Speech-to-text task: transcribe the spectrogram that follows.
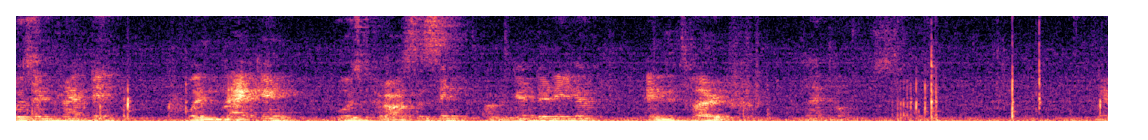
is interacting, one backend is processing how get the data, and the third black box. Yeah.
